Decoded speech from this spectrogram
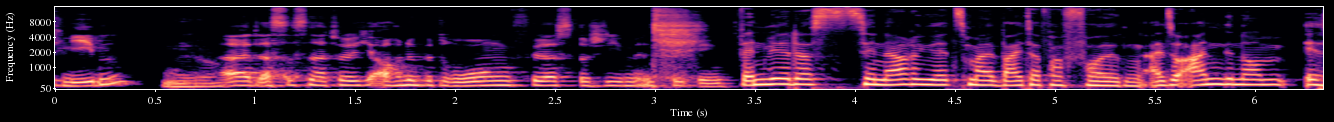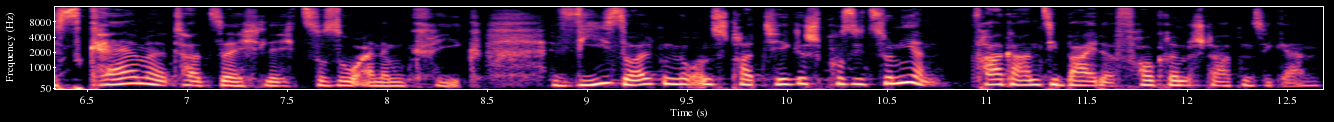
glücklich leben. Ja. Äh, das ist natürlich auch eine Bedrohung für das Regime in Peking. Wenn wir das Szenario jetzt mal weiter verfolgen, also angenommen, es käme tatsächlich zu so einem Krieg, wie sollten wir uns strategisch positionieren? Frage an Sie beide. Frau Grimm, starten Sie gern.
